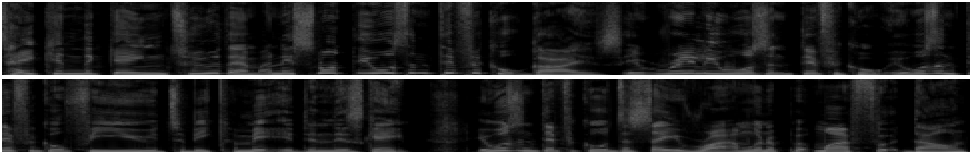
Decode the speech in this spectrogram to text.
taking the game to them. And it's not, it wasn't difficult, guys. It really wasn't difficult. It wasn't difficult for you to be committed in this game. It wasn't difficult to say, right, I'm going to put my foot down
